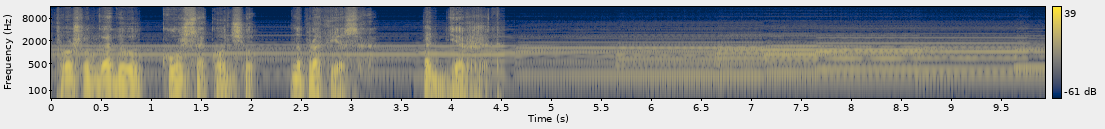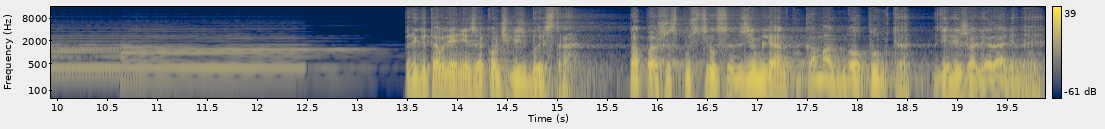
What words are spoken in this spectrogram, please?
в прошлом году курс окончил на профессора. Поддержит». Приготовления закончились быстро. Папаша спустился в землянку командного пункта, где лежали раненые,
